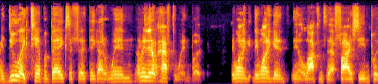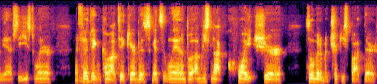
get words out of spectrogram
I do like Tampa Bay because I feel like they got to win. I mean, they don't have to win, but they want to. They want to get you know locked into that five seed and play the NFC East winner. I feel like they can come out and take care of business against Atlanta, but I'm just not quite sure it's a little bit of a tricky spot there,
